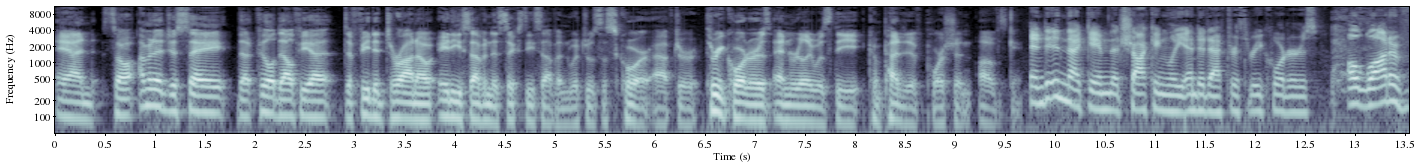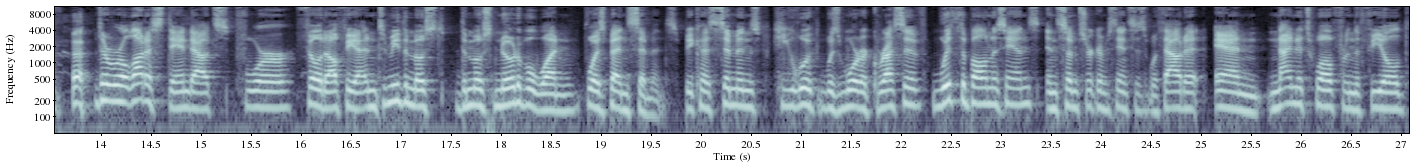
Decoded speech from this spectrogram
and so I'm going to just say that Philadelphia Philadelphia defeated Toronto 87 to 67, which was the score after three quarters and really was the competitive portion of this game. And in that game that shockingly ended after three quarters, a lot of there were a lot of standouts for Philadelphia, and to me the most the most notable one was Ben Simmons because Simmons he looked was more aggressive with the ball in his hands in some circumstances without it, and nine to twelve from the field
